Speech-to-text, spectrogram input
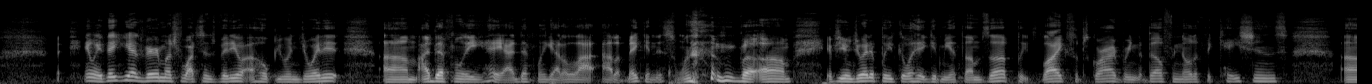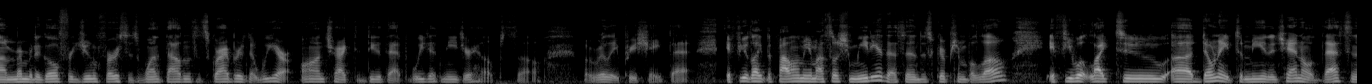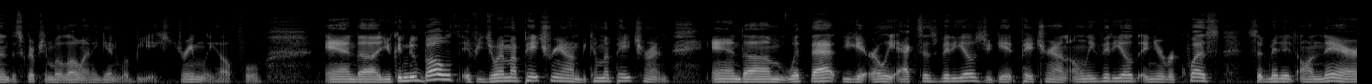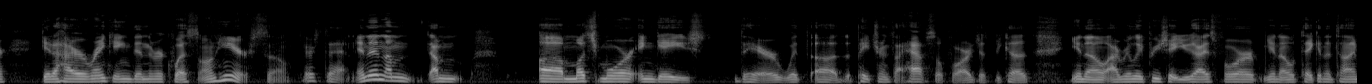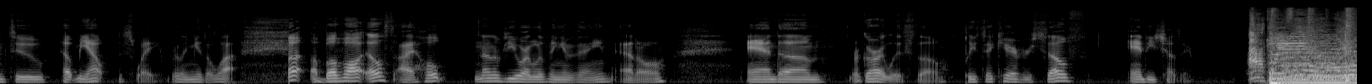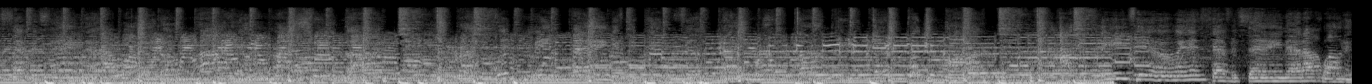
but anyway, thank you guys very much for watching this video. I hope you enjoyed it. Um, I definitely, hey, I definitely got a lot out of making this one. but um, if you enjoyed it, please go ahead and give me a thumbs up. Please like, subscribe, ring the bell for notifications. Um, remember, the goal for June 1st is 1,000 subscribers, and we are on track to do that. But we just need your help, so we really appreciate that. If you'd like to follow me on my social media, that's in the description below. If you would like to uh, donate to me in the channel, that's in the description below, and again, would be extremely helpful and uh, you can do both if you join my patreon become a patron and um, with that you get early access videos you get patreon only videos and your requests submitted on there get a higher ranking than the requests on here so there's that and then i'm i'm uh, much more engaged there with uh, the patrons I have so far, just because you know I really appreciate you guys for you know taking the time to help me out this way. Really means a lot. But above all else, I hope none of you are living in vain at all. And um, regardless, though, please take care of yourself and each other. everything that I wanted.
